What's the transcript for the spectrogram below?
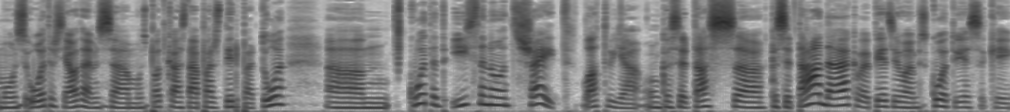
mūsu otrs jautājums uh, mūsu podkāstā parasti ir par to, um, ko tad īstenot šeit, Latvijā, un kas ir tas, uh, kas ir tā dēka vai piedzīvojums, ko tu iesaki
